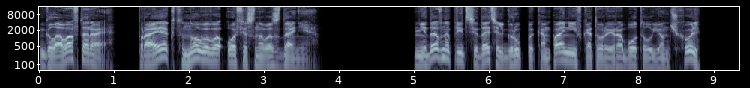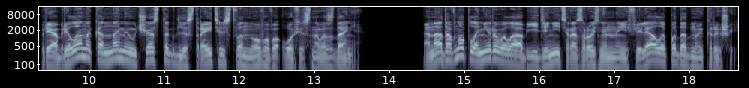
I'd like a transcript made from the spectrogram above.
Глава вторая. Проект нового офисного здания. Недавно председатель группы компаний, в которой работал Йон Чхоль, приобрела на Каннаме участок для строительства нового офисного здания. Она давно планировала объединить разрозненные филиалы под одной крышей.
